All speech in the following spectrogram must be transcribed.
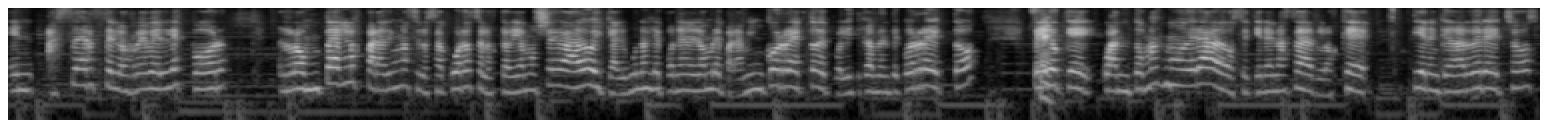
en hacerse los rebeldes por romper los paradigmas y los acuerdos a los que habíamos llegado y que algunos le ponen el nombre para mí incorrecto, de políticamente correcto, Pero que cuanto más moderados se quieren hacer los que tienen que dar derechos,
